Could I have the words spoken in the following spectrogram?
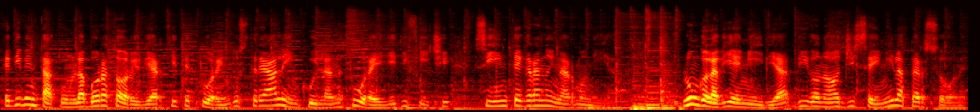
è diventato un laboratorio di architettura industriale in cui la natura e gli edifici si integrano in armonia. Lungo la via Emilia vivono oggi 6.000 persone,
